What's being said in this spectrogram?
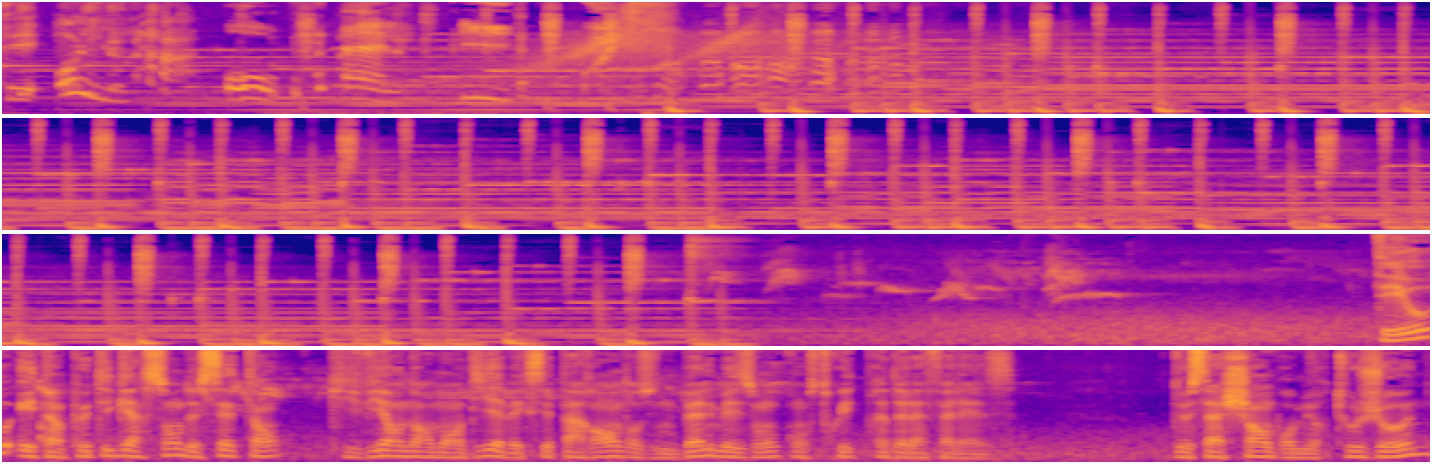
C'est Oli. Théo est un petit garçon de 7 ans qui vit en Normandie avec ses parents dans une belle maison construite près de la falaise. De sa chambre au mur tout jaune,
